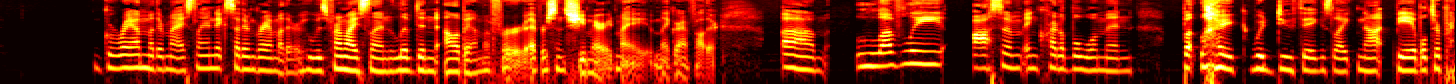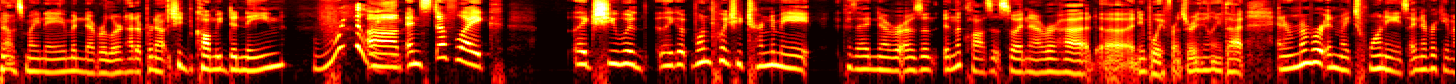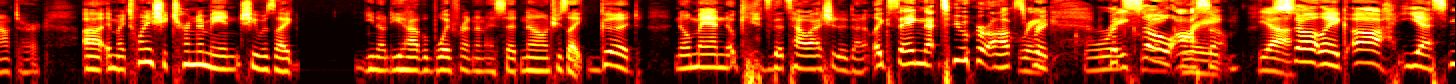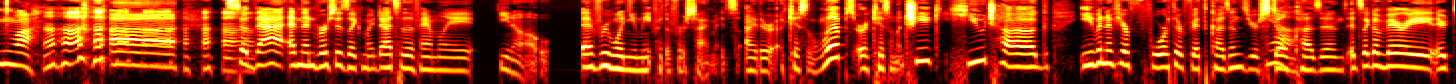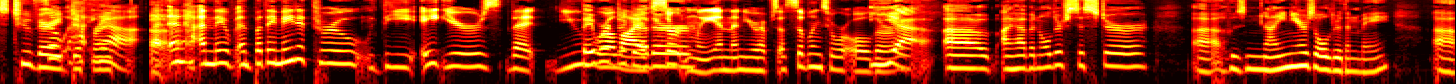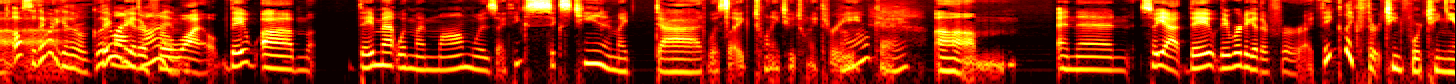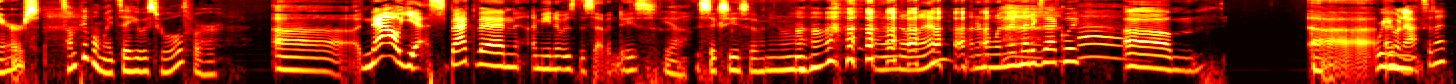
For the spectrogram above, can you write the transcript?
grandmother, my Icelandic southern grandmother who was from Iceland lived in Alabama for ever since she married my my grandfather. Um lovely, awesome, incredible woman but like would do things like not be able to pronounce my name and never learn how to pronounce she'd call me Deneen. Really? Um, and stuff like like she would like at one point she turned to me because I never I was in the closet so I never had uh, any boyfriends or anything like that. And I remember in my 20s I never came out to her uh, in my 20s she turned to me and she was like you know do you have a boyfriend? And I said no. And she's like good no man no kids that's how I should have done it like saying that to her offspring Great, but so great, great. awesome Yeah. so like ah yes mwah. uh, so that and then versus like my dad to the family you know everyone you meet for the first time it's either a kiss on the lips or a kiss on the cheek huge hug even if you're fourth or fifth cousins you're still Yeah. cousins it's like a very it's two very So, different yeah, uh, and and they and, but they made it through the eight years that you They were, were alive, together. certainly, and then you have siblings who were older. Yeah, uh, I have an older sister uh, who's nine years older than me. Uh, Oh, so they were together a good. they were together for a while. They um they met when my mom was I think 16 and my dad was like 22, 23. Oh, okay. Um and then so yeah, they they were together for I think like 13 14 years. Some people might say he was too old for her. Uh now yes, back then I mean it was the 70s. Yeah. The 60s, 70s. I don't know. I don't know when. I don't know when they met exactly. Um uh Were you an and- accident?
